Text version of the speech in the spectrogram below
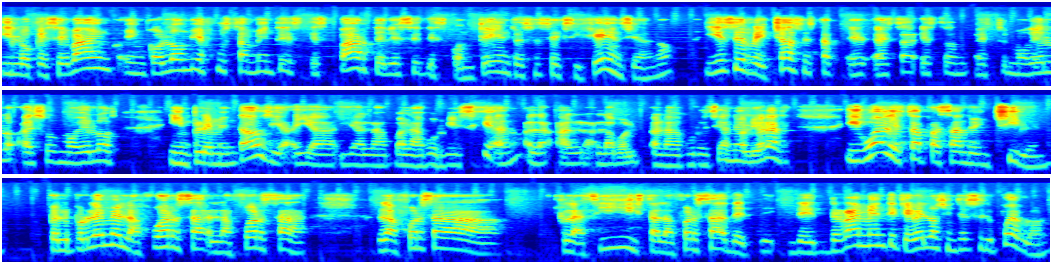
Y lo que se va en, en Colombia justamente es, es, parte de ese descontento, esas exigencias, ¿no? Y ese rechazo esta, esta, este modelo, a esos modelos implementados y a, y a, y a, la, a la, burguesía, ¿no? la, la, a la burguesía neoliberal. Igual está pasando en Chile, ¿no? Pero el problema es la fuerza, la fuerza, la fuerza clasista, la fuerza de, de, de realmente que ve los intereses del pueblo, ¿no?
